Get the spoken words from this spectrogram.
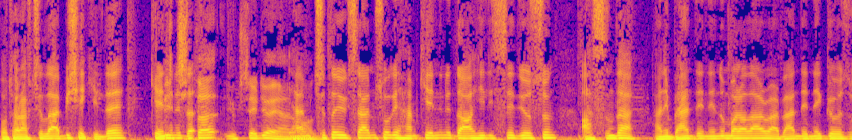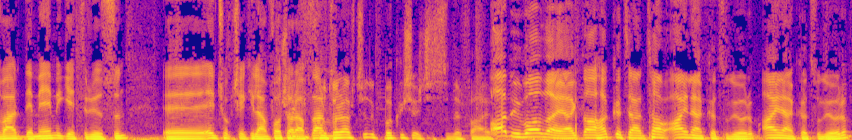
fotoğrafçılığa bir şekilde kendini bir da- çıta yükseliyor yani. hem çıta yükselmiş oluyor hem kendini dahil hissediyorsun. Aslında hani bende ne numaralar var bende ne göz var demeye mi getiriyorsun? Ee, en çok çekilen fotoğraflar Fotoğrafçılık bakış açısıdır Fahir. Abi vallahi ya daha hakikaten tam aynen katılıyorum. Aynen katılıyorum.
